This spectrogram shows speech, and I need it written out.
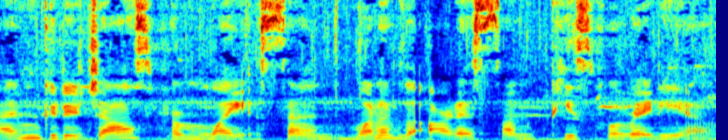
I'm Guru Jas from White Sun, one of the artists on Peaceful Radio.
